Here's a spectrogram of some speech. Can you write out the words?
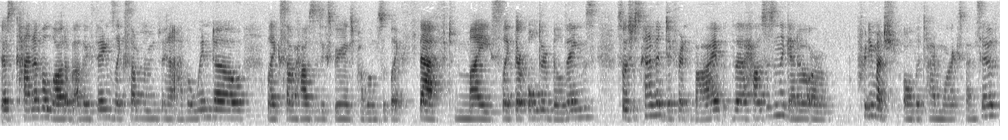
there's kind of a lot of other things. Like some rooms may not have a window, like some houses experience problems with like theft, mice, like they're older buildings. So it's just kind of a different vibe. The houses in the ghetto are pretty much all the time more expensive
